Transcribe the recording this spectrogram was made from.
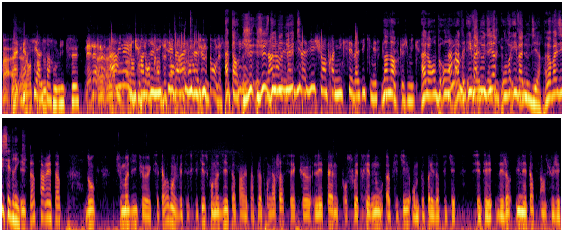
Bah, Ouais, elle est en merci, train de Alpha. tout mixer. Mais Elle- elle- terminer. Ah, je suis en Tu train t'es en de train de mixer, bah, vas-y, vas-y. Attends, juste Non, deux non, minutes. Vas-y, vas-y, je suis en train de mixer. Vas-y, qui m'explique Non, non. ce que je mixe. Alors, on, on- Non, il va nous dire, vas-y. on va- il va nous dire. Alors, vas-y, Cédric. étape par étape. Donc, tu m'as dit que, etc. Moi, je vais t'expliquer ce qu'on a dit étape par étape. La première chose, c'est que les peines qu'on souhaiterait nous appliquer, on ne peut pas les appliquer. C'était déjà une étape, un sujet.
